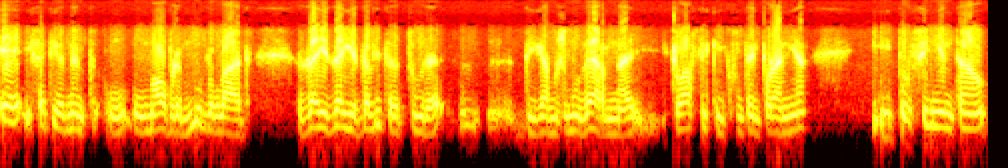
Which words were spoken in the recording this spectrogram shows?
é efetivamente uma obra modular da ideia da literatura, digamos, moderna, clássica e contemporânea, e por fim então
